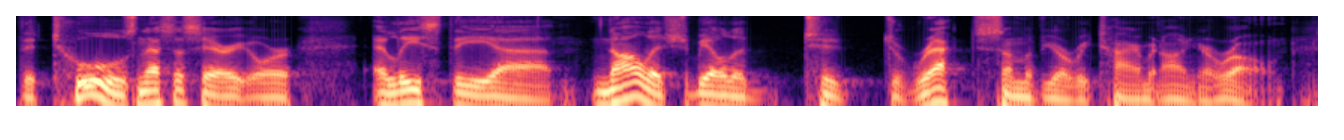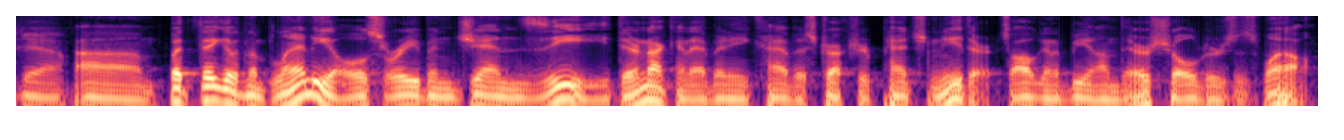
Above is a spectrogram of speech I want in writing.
the tools necessary, or at least the uh, knowledge to be able to to direct some of your retirement on your own. Yeah. Um, but think of the millennials or even Gen Z; they're not going to have any kind of a structured pension either. It's all going to be on their shoulders as well.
